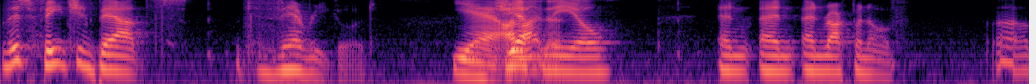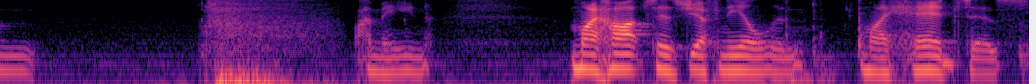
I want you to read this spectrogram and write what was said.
this featured bouts very good. Yeah, Jeff like. Neal and and and Rakhmonov. Um, I mean, my heart says Jeff Neal and my head says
